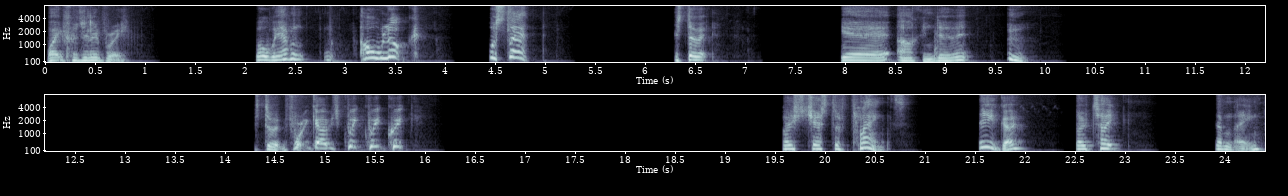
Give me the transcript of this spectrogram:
Wait for delivery. Well, we haven't. Oh, look. What's that? Let's do it. Yeah, I can do it. Hmm. Let's do it before it goes. Quick, quick, quick. Place chest of planks. There you go. So take 17.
